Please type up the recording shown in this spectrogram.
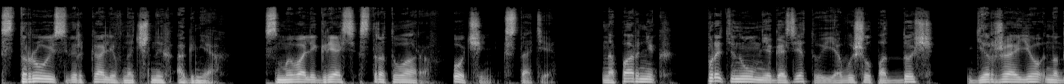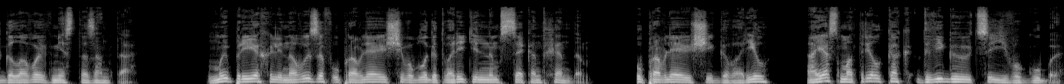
Струи сверкали в ночных огнях, смывали грязь с тротуаров, очень кстати. Напарник протянул мне газету, и я вышел под дождь, держа ее над головой вместо зонта. Мы приехали на вызов управляющего благотворительным секонд-хендом. Управляющий говорил, а я смотрел, как двигаются его губы.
